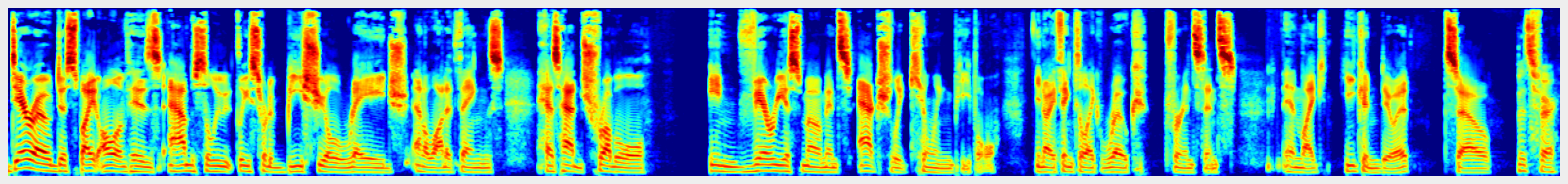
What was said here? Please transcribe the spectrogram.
Darrow despite all of his absolutely sort of bestial rage and a lot of things has had trouble in various moments actually killing people. You know, I think to like Roque for instance and like he couldn't do it. So That's fair.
